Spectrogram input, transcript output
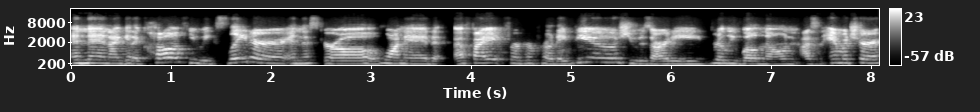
And then I get a call a few weeks later, and this girl wanted a fight for her pro debut. She was already really well known as an amateur.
